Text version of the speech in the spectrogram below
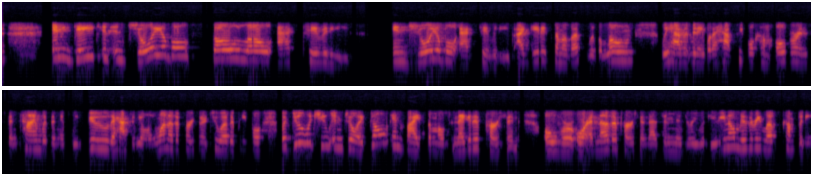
engage in enjoyable solo activities. Enjoyable activities. I get it. Some of us live alone. We haven't been able to have people come over and spend time with, and if we do, there has to be only one other person or two other people. But do what you enjoy. Don't invite the most negative person over or another person that's in misery with you. You know, misery loves company.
